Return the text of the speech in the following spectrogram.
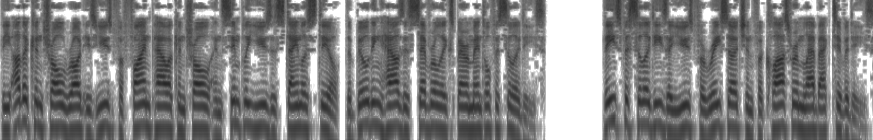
The other control rod is used for fine power control and simply uses stainless steel. The building houses several experimental facilities. These facilities are used for research and for classroom lab activities.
